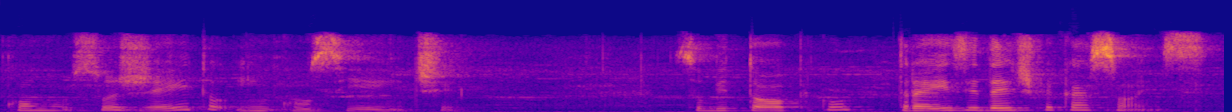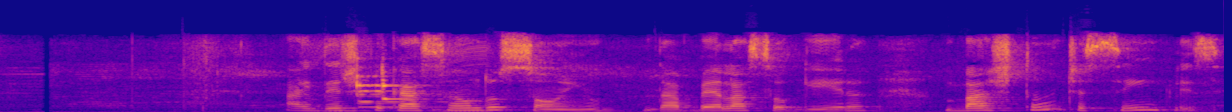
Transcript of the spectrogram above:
como sujeito inconsciente. Subtópico: três identificações. A identificação do sonho, da bela açougueira, bastante simples,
